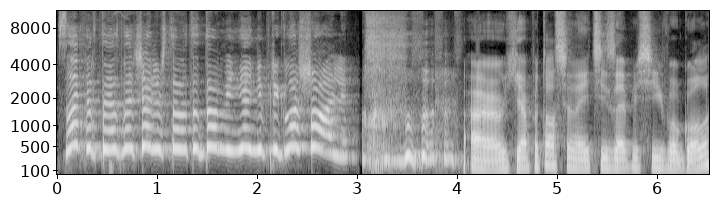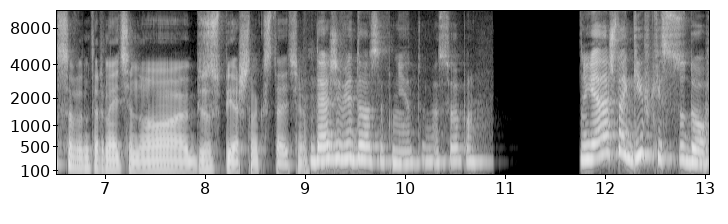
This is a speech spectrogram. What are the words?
Запертые означали, что в этот дом меня не приглашали. А, я пытался найти записи его голоса в интернете, но безуспешно, кстати. Даже видосов нету особо. Ну, я нашла гифки с судов.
